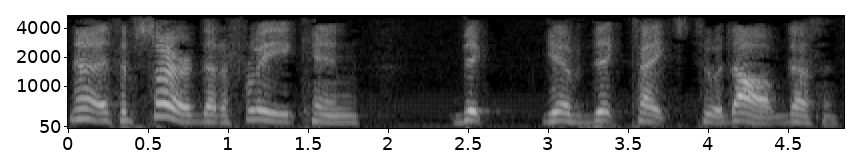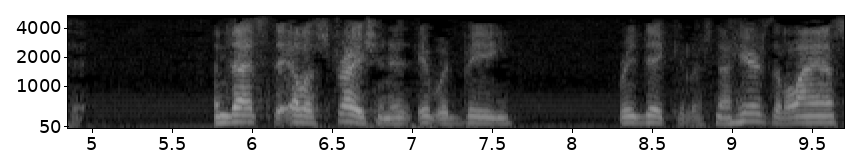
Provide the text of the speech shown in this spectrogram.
Now, it's absurd that a flea can dic- give dictates to a dog, doesn't it? And that's the illustration. It, it would be ridiculous. Now, here's the last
